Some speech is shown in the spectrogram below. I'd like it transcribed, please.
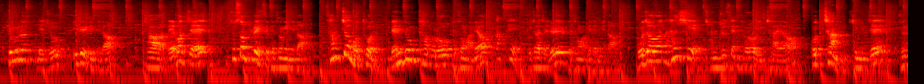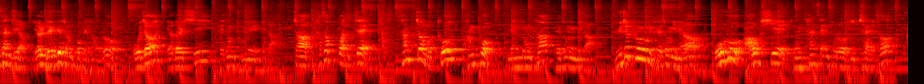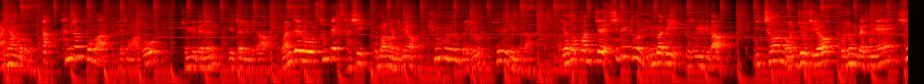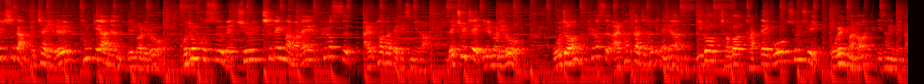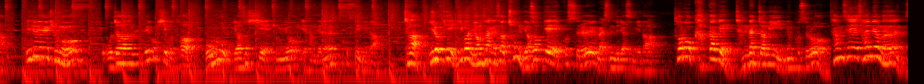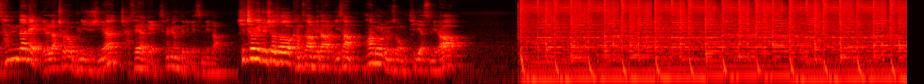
휴무는 매주 일요일입니다. 자, 네 번째 투썸 플레이스 배송입니다. 3.5톤 냉동탑으로 배송하며 카페 부자재를 배송하게 됩니다. 오전 1시에 전주센터로 입차하여 고창, 김제, 군산 지역 14개 점포 배송으로 오전 8시 배송 종료입니다. 자, 다섯 번째 3.5톤 광폭 냉동탑 배송입니다. 유제품 배송이며 오후 9시에 동탄센터로 입차해서 안양으로 딱 한 점포만 배송하고 종료되는 일자리입니다. 완제로 345만 원이며 휴무는 매주 토요일입니다. 여섯 번째 11톤 링바디 배송입니다. 이천 원주 지역 고종 배송의 실시간 배차일을 함께하는 일머리로 고종 코스 매출 700만 원에 플러스 알파가 되겠습니다. 매출제 일머리로 오전 플러스 알파까지 하게 되면 이것저것 다 떼고 순수익 500만 원 이상입니다. 일요일 휴무 오전 7시부터 오후 6시에 종료 예상되는 코스입니다. 자, 이렇게 이번 영상에서 총 6개의 코스를 말씀드렸습니다. 서로 각각의 장단점이 있는 코스로 상세 설명은 상단의 연락처로 문의 주시면 자세하게 설명드리겠습니다. 시청해주셔서 감사합니다. 이상 화물운송TV였습니다.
